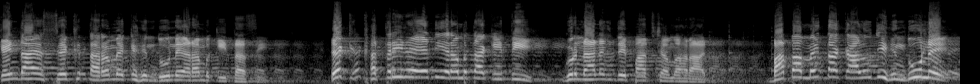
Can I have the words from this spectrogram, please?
ਕਹਿੰਦਾ ਹੈ, ਸਿੱਖ ਧਰਮ ਇੱਕ ਹਿੰਦੂ ਨੇ ਆਰੰਭ ਕੀਤਾ ਸੀ। ਇੱਕ ਖੱਤਰੀ ਨੇ ਇਹਦੀ ਆਰੰਭਤਾ ਕੀਤੀ, ਗੁਰੂ ਨਾਨਕ ਦੇ ਪਾਤਸ਼ਾਹ ਮਹਾਰਾਜ। ਬਾਬਾ ਮਹਿਤਾ ਕਾਲੂ ਜੀ ਹਿੰਦੂ ਨੇ,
